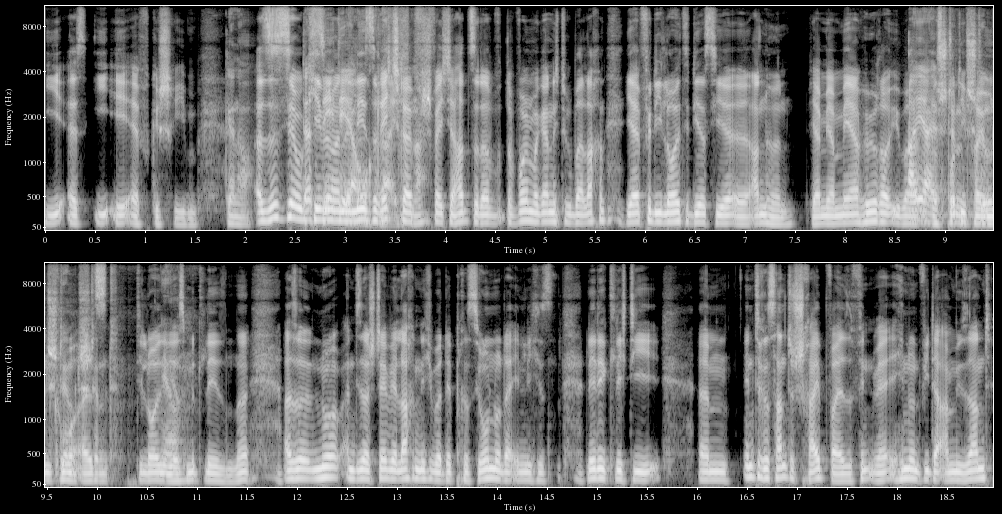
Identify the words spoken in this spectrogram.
I-S-I-E-F geschrieben. Genau. Also es ist ja okay, wenn man eine Leserechtschreibschwäche ne? hat, so da, da, wollen wir gar nicht drüber lachen. Ja, für die Leute, die das hier äh, anhören. Wir haben ja mehr Hörer über ah, ja, Spotify stimmt, und stimmt, Co. als stimmt. die Leute, ja. die das mitlesen. Ne? Also nur an dieser Stelle, wir lachen nicht über Depressionen oder ähnliches. Lediglich die ähm, interessante Schreibweise finden wir hin und wieder amüsant,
